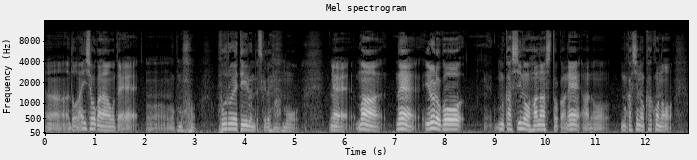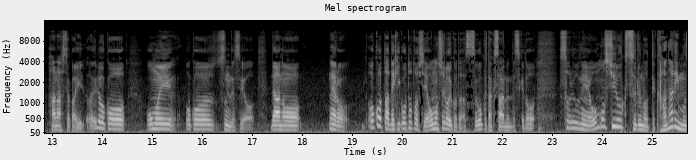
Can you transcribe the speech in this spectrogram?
うん、どないしようかな、思って。うん、僕も、震えているんですけど、今もう。ええまあ、ねいろいろこう、昔の話とかね、あの、昔の過去の話とか、いろいろこう、思い起こすんですよ。で、あの、なんやろ、起こった出来事として面白いことはすごくたくさんあるんですけど、それをね、面白くするのってかなり難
